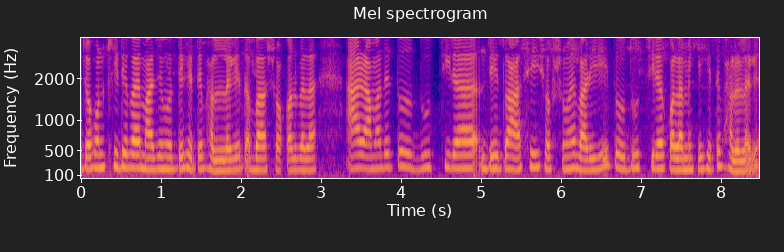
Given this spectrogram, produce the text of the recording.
যখন খিদে পায় মাঝে মধ্যে খেতে ভালো লাগে, তা বা সকালবেলা। আর আমাদের তো দুধ চিরা যেহেতু আছেই সবসময় বাড়িরই, তো দুধ চিরা কলা মেখে খেতে ভালো লাগে।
